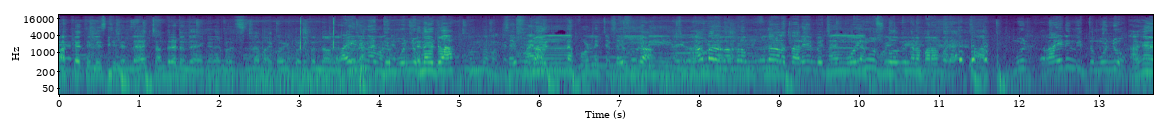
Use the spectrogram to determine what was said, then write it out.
ബക്കറ്റ് ലിസ്റ്റിലല്ല ചന്ദ്രേട്ടന്റെ ചായക്കട. പ്രസിദ്ധമായ കോഴിക്കോട് കുന്നമംഗലം എന്നാ കിട്ടുവാ? നമ്മളെ മൂന്നാളെ തലയും വെച്ച്. പറയാൻ പോലെ. Riding with Munnu. അങ്ങനെ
